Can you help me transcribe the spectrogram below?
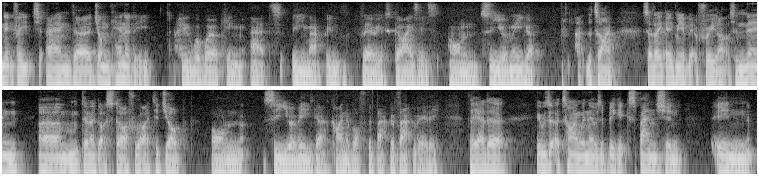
Nick Veitch and uh, John Kennedy, who were working at EMAP in various guises on CU Amiga at the time. So they gave me a bit of freelance, and then um, then I got a staff writer job on CU Amiga, kind of off the back of that. Really, they had a it was at a time when there was a big expansion in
